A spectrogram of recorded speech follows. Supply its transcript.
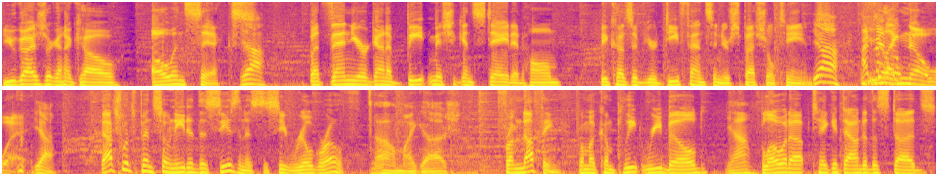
you guys are going to go 0 and 6. Yeah. But then you're going to beat Michigan State at home because of your defense and your special teams. Yeah, I I'd be like, no way. Yeah. That's what's been so needed this season is to see real growth Oh my gosh. from nothing, from a complete rebuild. Yeah. Blow it up, take it down to the studs,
